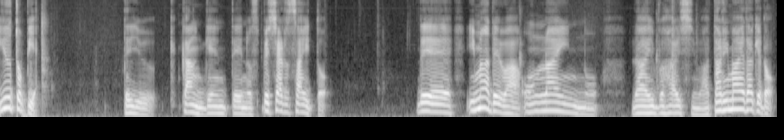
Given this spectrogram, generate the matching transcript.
ユートピアっていう期間限定のスペシャルサイトで今ではオンラインのライブ配信は当たり前だけど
